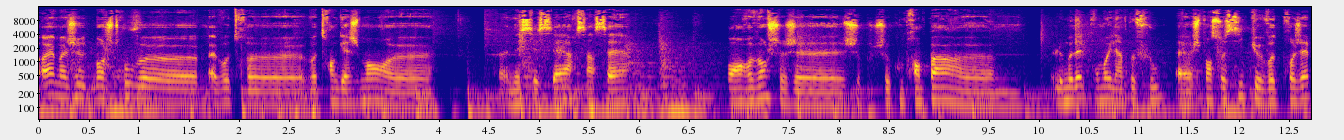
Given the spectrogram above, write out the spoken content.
Ouais, moi je, bon, je trouve euh, votre euh, votre engagement euh, nécessaire, sincère. Bon, en revanche, je je, je comprends pas. Euh, le modèle pour moi, il est un peu flou. Euh, je pense aussi que votre projet,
